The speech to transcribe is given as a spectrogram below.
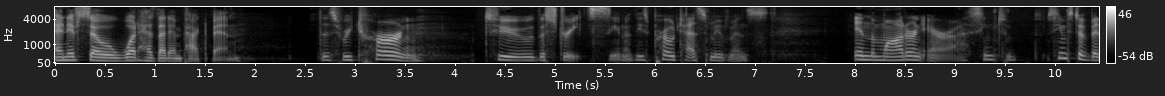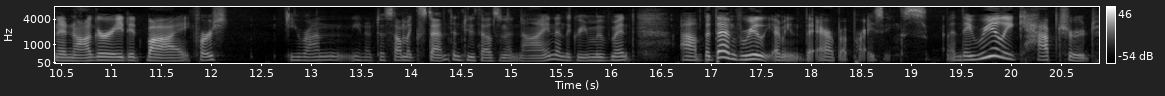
And if so, what has that impact been? This return to the streets, you know, these protest movements in the modern era seem to seems to have been inaugurated by first Iran, you know, to some extent in 2009 and the Green Movement, uh, but then really, I mean, the Arab uprisings, and they really captured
